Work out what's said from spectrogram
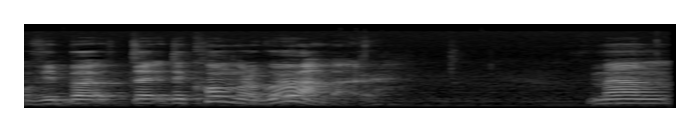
och vi bör, det, det kommer att gå över. Men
